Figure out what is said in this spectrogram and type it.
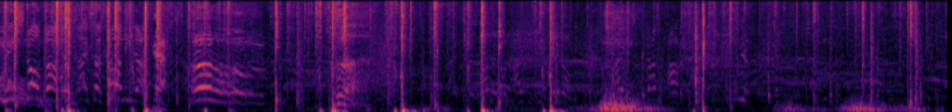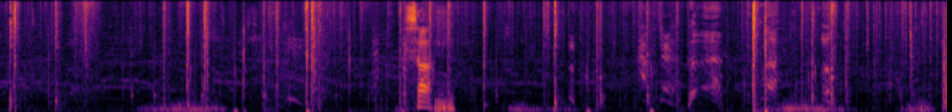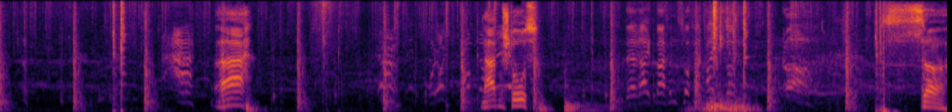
In den Sturm werfen. Reiß das Tor nieder. So. Ah. Gnadenstoß. Bereit machen zur Verteidigung. So.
